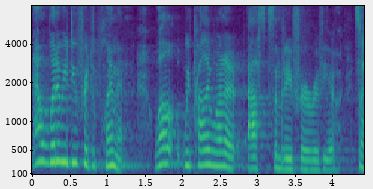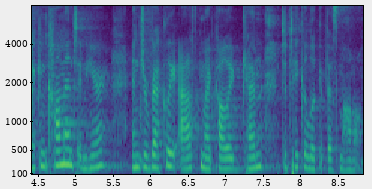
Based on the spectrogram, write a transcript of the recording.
Now, what do we do for deployment? Well, we probably want to ask somebody for a review. So I can comment in here and directly ask my colleague Ken to take a look at this model.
